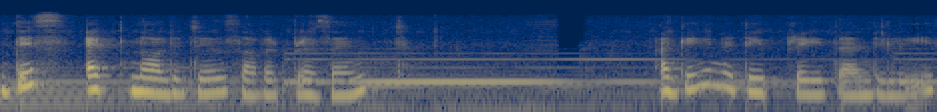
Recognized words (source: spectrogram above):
This acknowledges our present Again, a deep breath and release.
